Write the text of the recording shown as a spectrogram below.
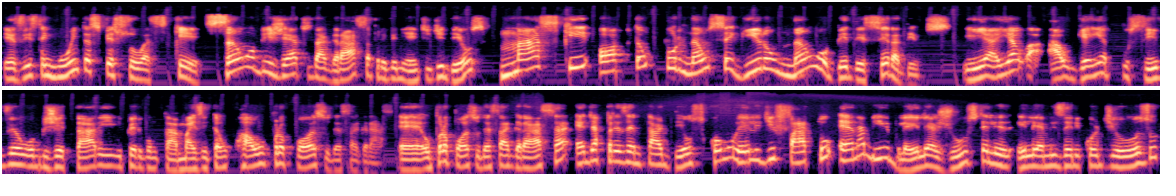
existem muitas pessoas que são objetos da graça preveniente de Deus, mas que optam por não seguir ou não obedecer a Deus. E aí alguém é possível objetar e perguntar, mas então qual o propósito dessa graça? É, o propósito dessa graça é de apresentar Deus como ele de fato é na Bíblia. Ele é justo, ele, ele é misericordioso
